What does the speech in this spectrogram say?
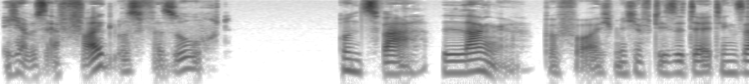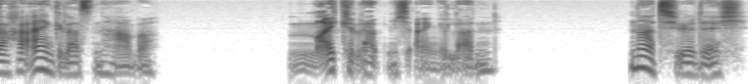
Ich habe es erfolglos versucht. Und zwar lange, bevor ich mich auf diese Dating-Sache eingelassen habe. Michael hat mich eingeladen. Natürlich.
